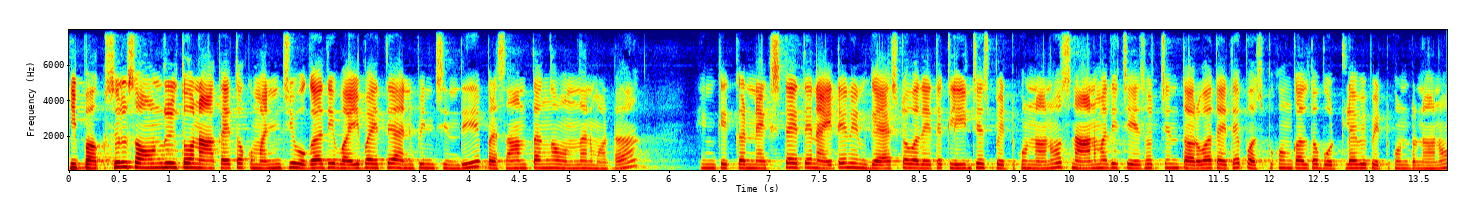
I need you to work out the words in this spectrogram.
ఈ పక్షుల సౌండ్లతో నాకైతే ఒక మంచి ఉగాది వైబ్ అయితే అనిపించింది. ప్రశాంతంగా ఉందనమాట ఇంక ఇక్కడ నెక్స్ట్ అయితే నైటే నేను గ్యాస్ స్టవ్ అదైతే క్లీన్ చేసి పెట్టుకున్నాను. స్నానం అది చేసి వచ్చిన తర్వాత అయితే పసుపు కుంకాలతో బొట్లు అవి పెట్టుకుంటున్నాను.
